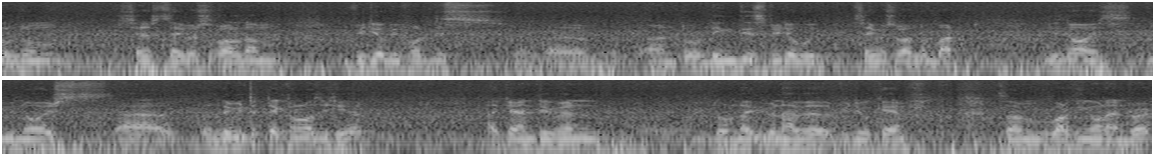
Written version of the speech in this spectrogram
Uldum Saviors of Uldum video before this uh, and to link this video with of Uldum, but you know it's you know it's uh, limited technology here. I can't even uh, don't even have a video cam, so I'm working on Android.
